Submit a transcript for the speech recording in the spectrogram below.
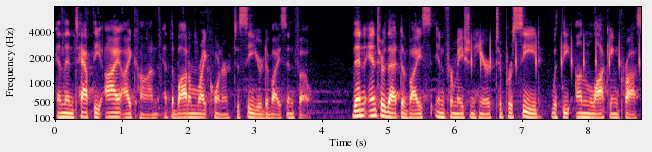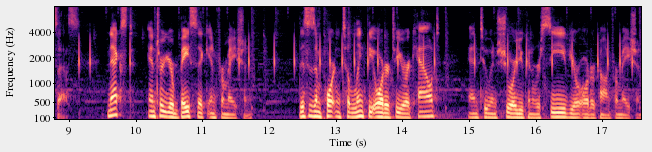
and then tap the eye icon at the bottom right corner to see your device info. Then enter that device information here to proceed with the unlocking process. Next, enter your basic information. This is important to link the order to your account and to ensure you can receive your order confirmation.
